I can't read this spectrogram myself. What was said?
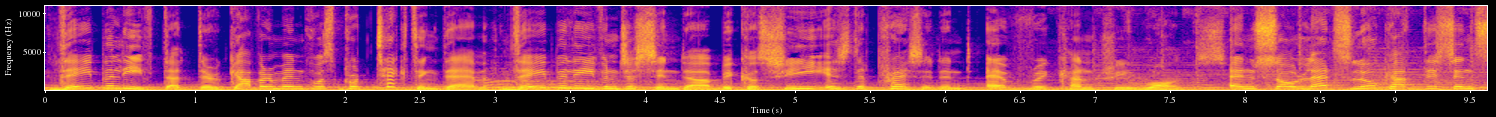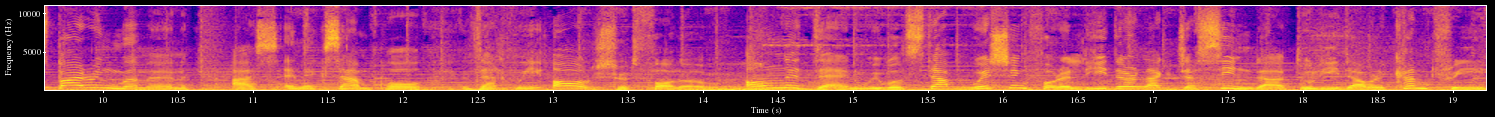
They believed that their government was protecting them. They believe in Jacinda because she is the president every country wants. And so let's look at this inspiring woman as an example that we all should follow. Only then we will stop wishing for a leader like Jacinda to lead our country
